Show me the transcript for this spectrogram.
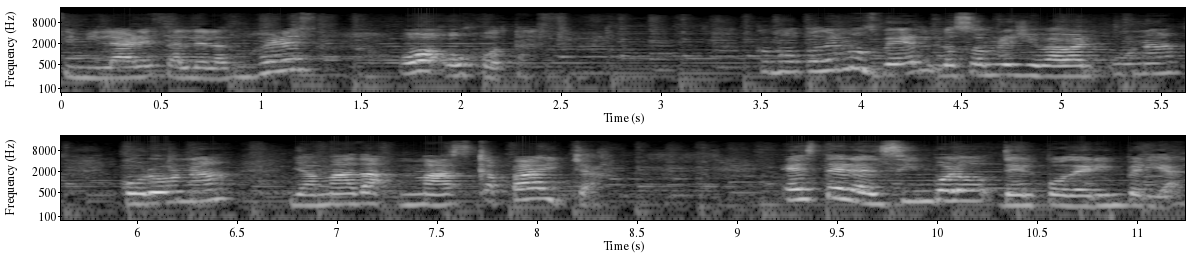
similares al de las mujeres o ojotas. Como podemos ver, los hombres llevaban una corona llamada mascapaicha. Este era el símbolo del poder imperial.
